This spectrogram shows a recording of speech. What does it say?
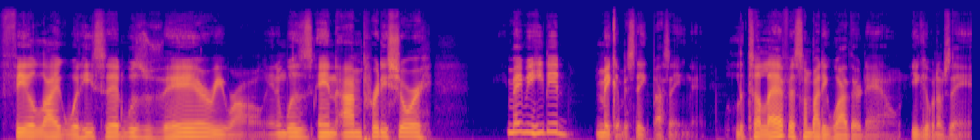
feel like what he said was very wrong and was and I'm pretty sure maybe he did make a mistake by saying that. To laugh at somebody while they're down. You get what I'm saying?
